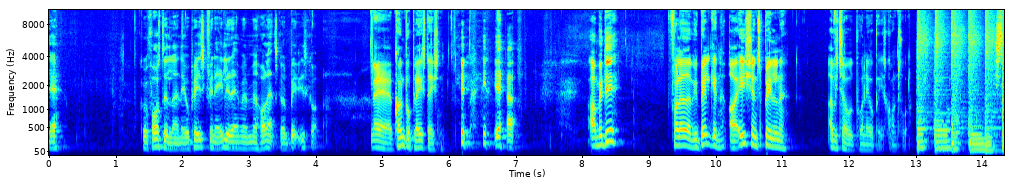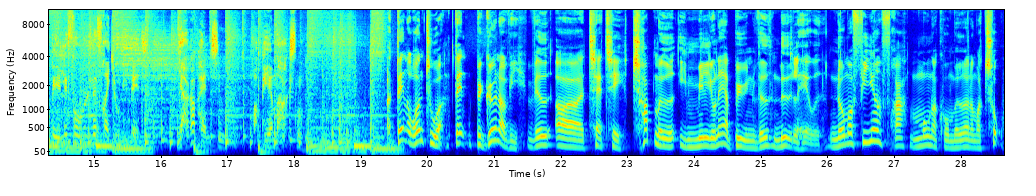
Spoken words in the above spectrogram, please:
Ja. Kunne du forestille dig en europæisk finale i dag mellem et hollandsk og et belgisk hold? Uh, kun på Playstation. ja. Og med det forlader vi Belgien og Asian-spillene, og vi tager ud på en europæisk rundtur. Spillefuglene fra Unibet. Jakob Hansen og Per Marksen. Og den rundtur, den begynder vi ved at tage til topmøde i millionærbyen ved Middelhavet. Nummer 4 fra Monaco møder nummer 2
